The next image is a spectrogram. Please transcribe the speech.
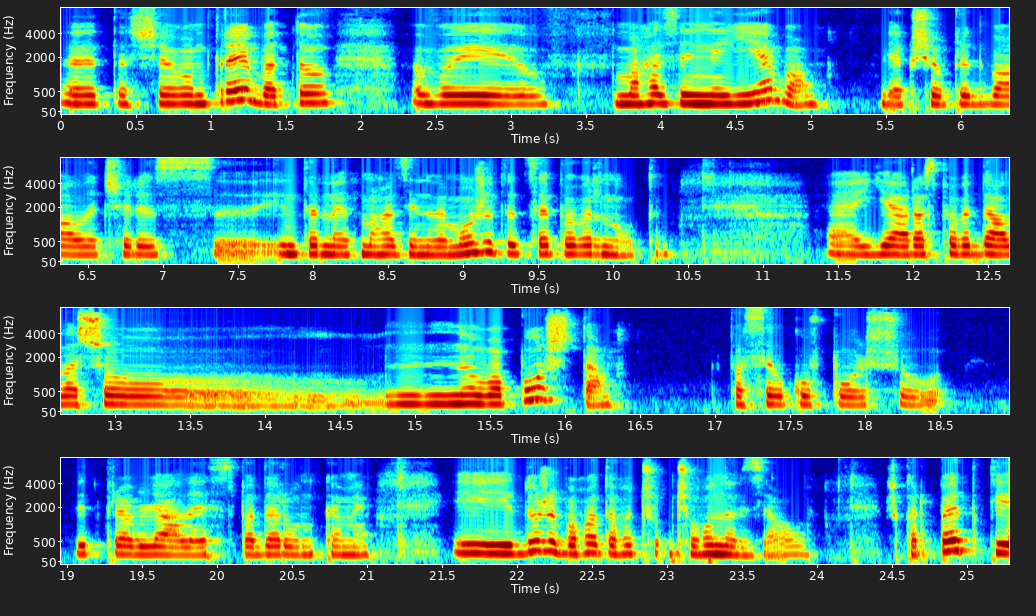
е, те, що вам треба, то ви в магазині Єва, якщо придбали через е, інтернет-магазин, ви можете це повернути. Е, Я розповідала, що нова пошта посилку в Польщу відправляли з подарунками. І дуже багато чого не взяла. Шкарпетки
